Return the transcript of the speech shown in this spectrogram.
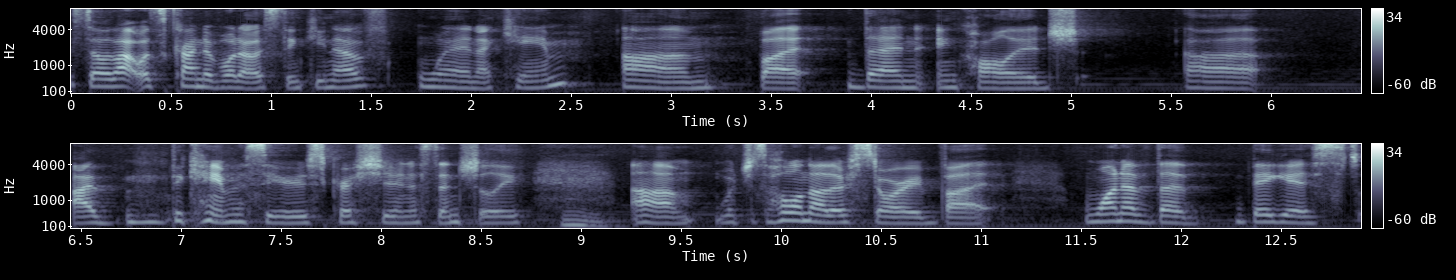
So that was kind of what I was thinking of when I came. Um, but then in college, uh, I became a serious Christian essentially, mm. um, which is a whole nother story. But one of the biggest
